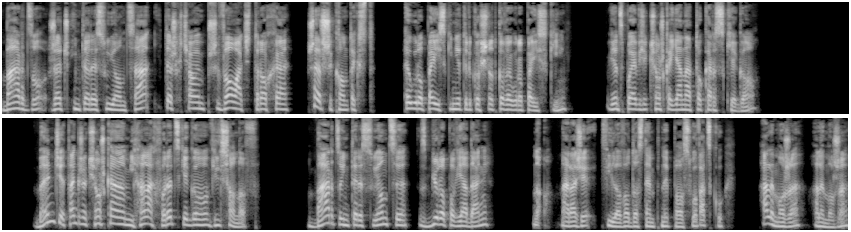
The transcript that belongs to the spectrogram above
Bardzo rzecz interesująca i też chciałem przywołać trochę szerszy kontekst europejski, nie tylko środkowoeuropejski. Więc pojawi się książka Jana Tokarskiego. Będzie także książka Michala Chworeckiego Wilsonow. Bardzo interesujący zbiór opowiadań. No, na razie chwilowo dostępny po słowacku, ale może, ale może.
